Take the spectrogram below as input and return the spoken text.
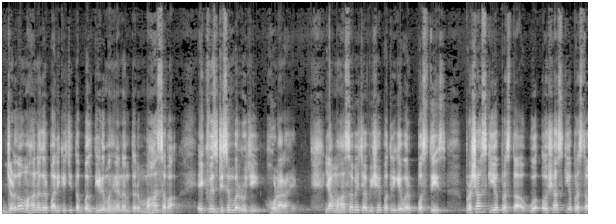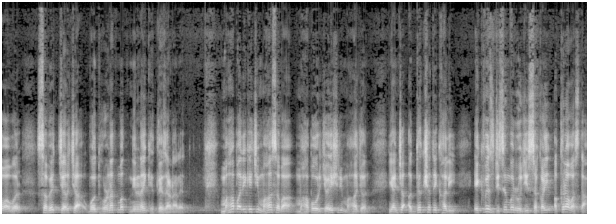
जळगाव महानगरपालिकेची तब्बल दीड महिन्यानंतर महासभा एकवीस डिसेंबर रोजी होणार आहे. या महासभेच्या विषयपत्रिकेवर पस्तीस प्रशासकीय प्रस्ताव व अशासकीय प्रस्तावावर सभेत चर्चा व धोरणात्मक निर्णय घेतले जाणार आहेत. महापालिकेची महासभा महापौर जयश्री महाजन यांच्या अध्यक्षतेखाली एकवीस डिसेंबर रोजी सकाळी अकरा वाजता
